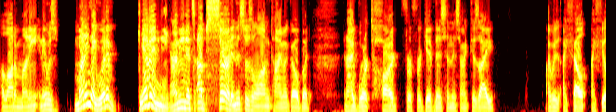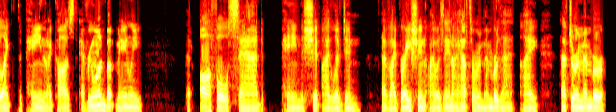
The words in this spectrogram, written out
a lot of money, and it was money they would have given me. I mean, it's absurd. And this was a long time ago, but and I worked hard for forgiveness in this right because I, I was I felt I feel like the pain that I caused everyone, but mainly that awful, sad pain, the shit I lived in, that vibration I was in. I have to remember that I have to remember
